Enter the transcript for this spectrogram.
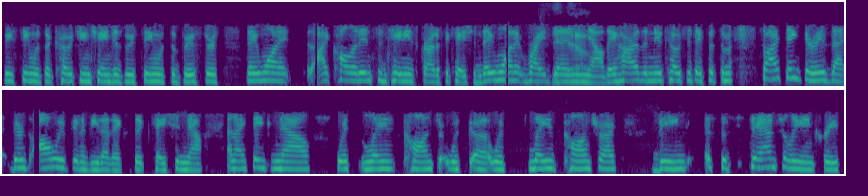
We've seen with the coaching changes. We've seen with the boosters. They want it. I call it instantaneous gratification. They want it right then yeah. and now. They hire the new coaches. They put them. So I think there is that. There's always going to be that expectation now, and I think now with Lane's contract with uh, with Lane's contract being substantially increased,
